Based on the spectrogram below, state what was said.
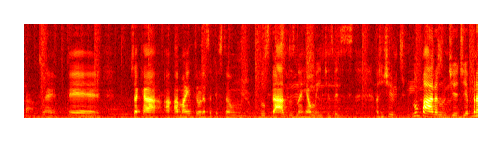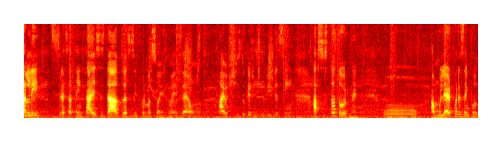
Fato. É, é já que a, a, a Má entrou nessa questão dos dados, né, realmente, às vezes a gente não para no dia a dia para ler, para se atentar a esses dados, essas informações, mas é um, um raio-x do que a gente vive, assim, assustador, né? O, a mulher, por exemplo,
